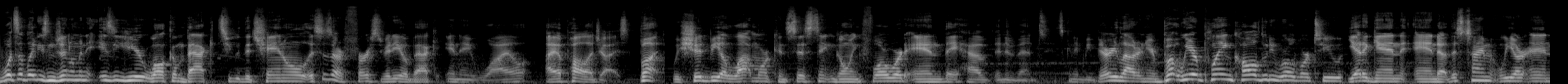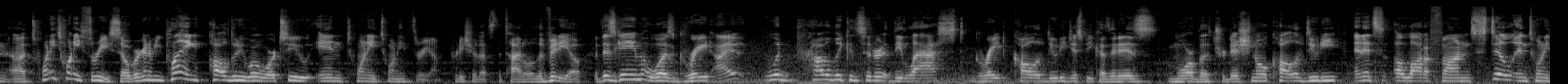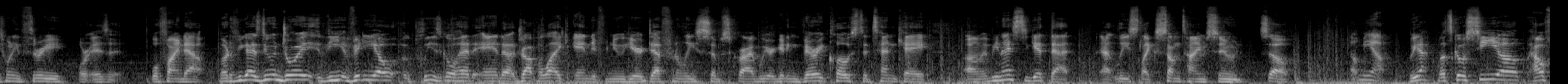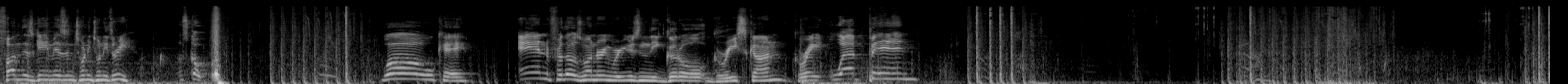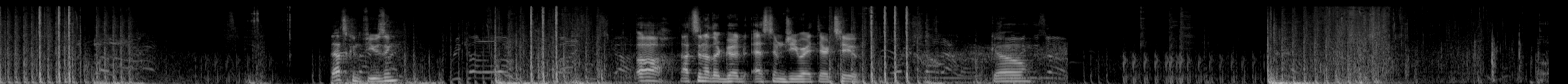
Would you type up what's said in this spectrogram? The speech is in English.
What's up ladies and gentlemen, Izzy here. Welcome back to the channel. This is our first video back in a while. I apologize, but we should be a lot more consistent going forward and they have an event. It's going to be very loud in here, but we are playing Call of Duty World War II yet again and uh, this time we are in uh, 2023. So we're going to be playing Call of Duty World War II in 2023. I'm pretty sure that's the title of the video. But this game was great. I would probably consider it the last great Call of Duty just because it is more of a traditional Call of Duty and it's a lot of fun still in 2023, or is it? We'll find out. But if you guys do enjoy the video, please go ahead and uh, drop a like. And if you're new here, definitely subscribe. We are getting very close to 10K. Um, it'd be nice to get that at least like sometime soon. So help me out. But yeah, let's go see uh, how fun this game is in 2023. Let's go. Whoa, okay. And for those wondering, we're using the good old grease gun. Great weapon. That's confusing. Oh, that's another good SMG right there too. Go.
